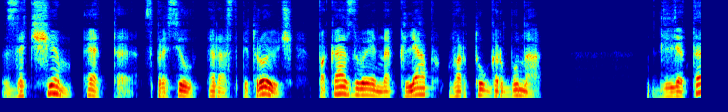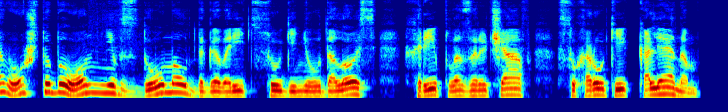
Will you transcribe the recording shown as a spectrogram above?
«Зачем это?» — спросил Эраст Петрович, показывая на кляп во рту горбуна. Для того, чтобы он не вздумал, договорить Суги не удалось, хрипло зарычав, сухорукий коленом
